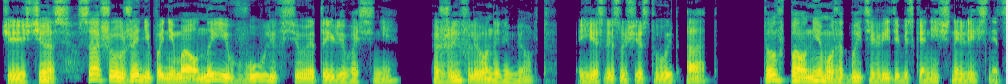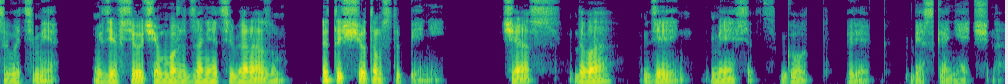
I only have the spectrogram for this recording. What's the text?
Через час Саша уже не понимал, наяву ли все это или во сне, жив ли он или мертв. Если существует ад, то он вполне может быть в виде бесконечной лестницы во тьме, где все, чем может занять себя разум, это счетом ступеней. Час, два, день, месяц, год, век, бесконечно.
